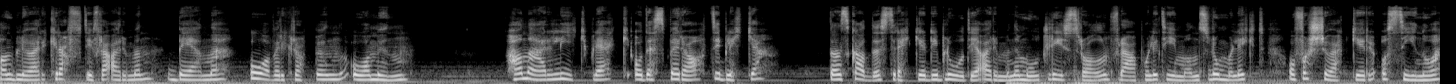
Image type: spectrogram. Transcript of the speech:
Han blør kraftig fra armen, benet, overkroppen og munnen. Han er likblek og desperat i blikket, den skadde strekker de blodige armene mot lysstrålen fra politimannens lommelykt og forsøker å si noe.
